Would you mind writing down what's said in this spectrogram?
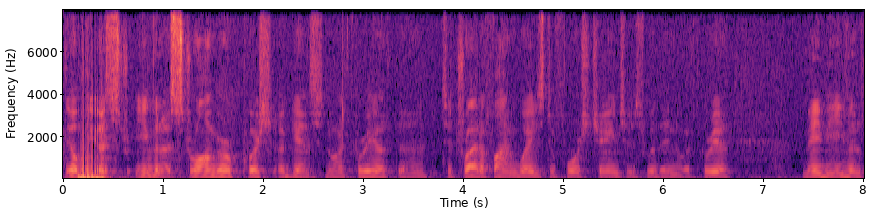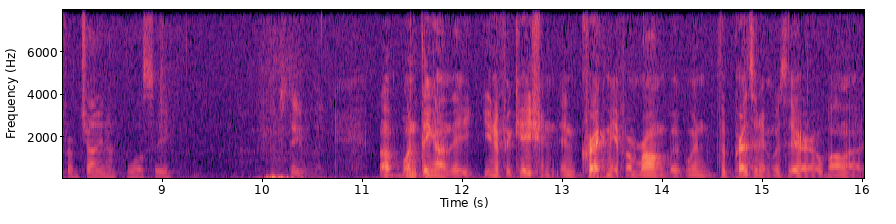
there'll be a str- even a stronger push against North Korea uh, to try to find ways to force changes within North Korea, maybe even from China. We'll see. Steven? Uh, one thing on the unification, and correct me if I'm wrong, but when the president was there, Obama,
